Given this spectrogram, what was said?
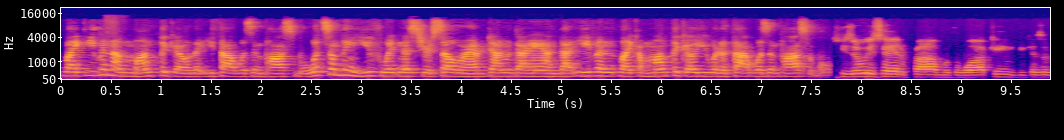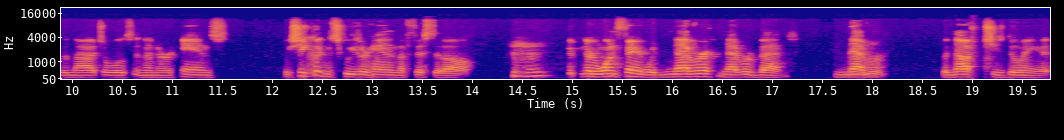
like, even a month ago that you thought was impossible? What's something you've witnessed yourself or have done with Diane that even like a month ago you would have thought wasn't possible? She's always had a problem with walking because of the nodules and then her hands. Like she couldn't squeeze her hand in the fist at all. Mhm. Her one finger would never, never bend. Never. But now she's doing it.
